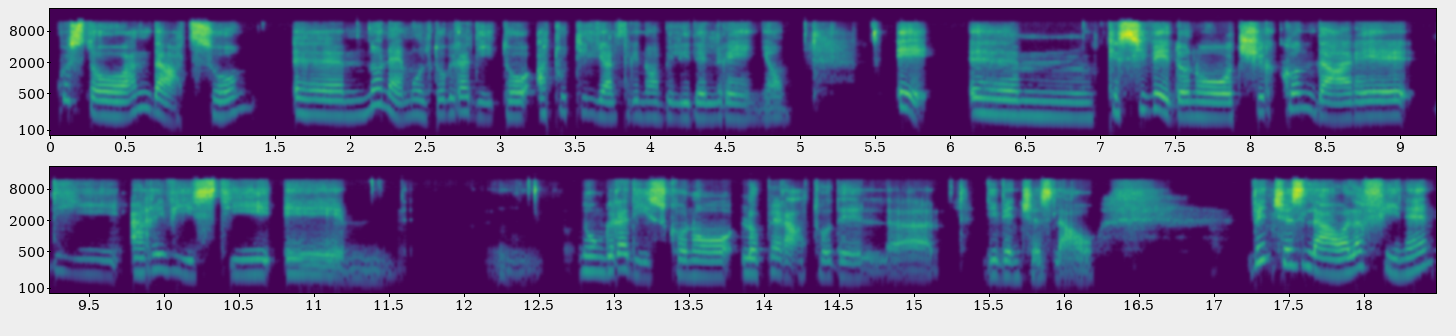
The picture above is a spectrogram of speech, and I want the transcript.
Questo andazzo eh, non è molto gradito a tutti gli altri nobili del regno e ehm, che si vedono circondare di arrivisti e non gradiscono l'operato del, di Venceslao. Venceslao alla fine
